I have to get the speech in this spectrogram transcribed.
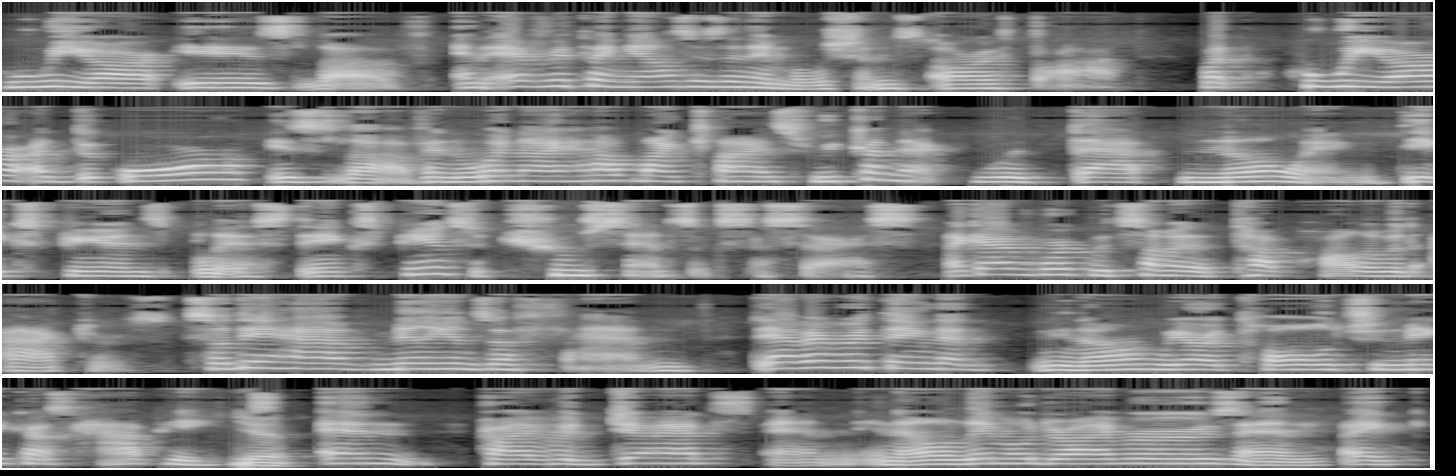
who we are is love, and everything else is an emotions or a thought. But who we are at the core is love. And when I help my clients reconnect with that knowing, they experience bliss, they experience a true sense of success. Like I've worked with some of the top Hollywood actors. So they have millions of fans. They have everything that, you know, we are told should make us happy. Yeah. And private jets and, you know, limo drivers and like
